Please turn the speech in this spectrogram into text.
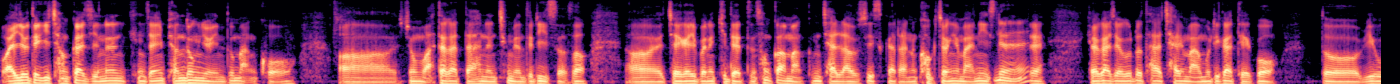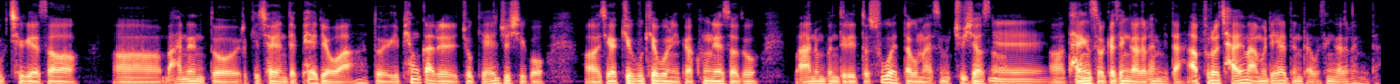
완료되기 전까지는 굉장히 변동 요인도 많고 어, 좀 왔다 갔다 하는 측면들이 있어서 어, 저희가 이번에 기대했던 성과만큼 잘 나올 수 있을까라는 걱정이 많이 있었는데 결과적으로 다 잘 마무리가 되고 또 미국 측에서 어, 많은 또 이렇게 저희한테 배려와 또 여기 평가를 좋게 해주시고 어, 제가 귀국해 보니까 국내에서도 많은 분들이 또 수고했다고 말씀을 주셔서 네. 어, 다행스럽게 생각을 합니다. 앞으로 잘 마무리해야 된다고 생각을 합니다.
